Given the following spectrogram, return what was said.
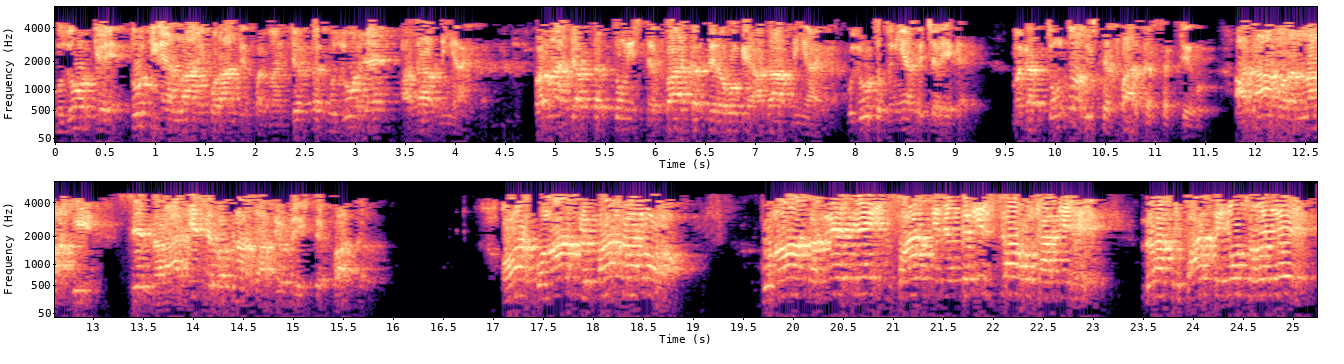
حضور کے دو چیزیں اللہ نے قرآن میں فرمائے جب تک حضور ہے آزاد نہیں آئے۔ گا فرما جب تک تم استغفار کرتے رہو گے آزاد نہیں آئے گا۔ حضور تو دنیا سے چلے گئے، مگر تم تو استغفار کر سکتے ہو۔ آزاد اور اللہ کی سے ناراضگی سے بچنا چاہتے ہو تو استغفار کر۔ اور گناہ کے پاس آ جاؤ گناہ کرنے سے انسان کی زندگی کیا ہو جاتی ہے۔ ذرا مثال سے یوں سمجھ لیں،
